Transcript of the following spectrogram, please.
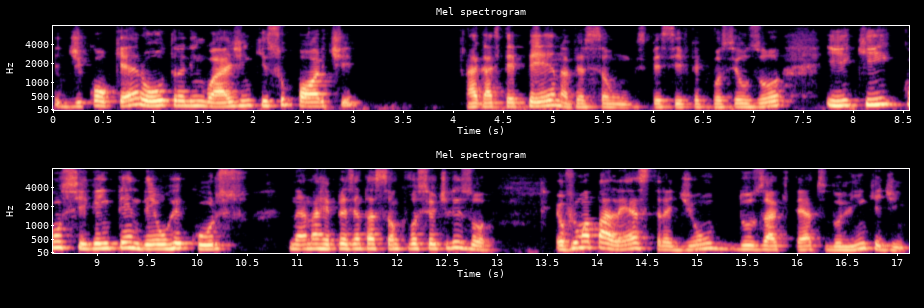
de qualquer outra linguagem que suporte HTTP na versão específica que você usou e que consiga entender o recurso né, na representação que você utilizou. Eu vi uma palestra de um dos arquitetos do LinkedIn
